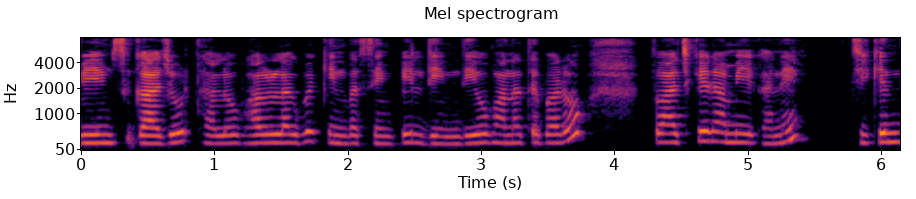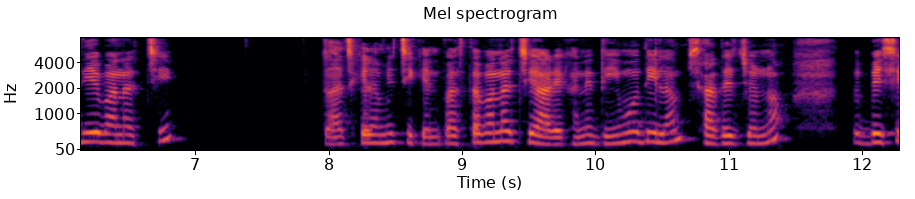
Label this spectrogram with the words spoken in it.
বিনস, গাজর তাহলেও ভালো লাগবে কিংবা সিম্পল ডিম দিয়েও বানাতে পারো। তো আজকের আমি এখানে চিকেন দিয়ে বানাচ্ছি। তো আজকের আমি চিকেন পাস্তা বানাচ্ছি আর এখানে ডিমও দিলাম স্বাদের জন্য। তো বেশি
